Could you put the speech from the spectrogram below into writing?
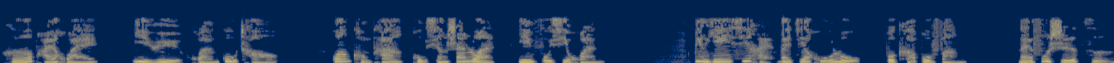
何徘徊。”意欲还故巢，光恐他互相山乱，因复喜还，并因西海外接胡虏，不可不防，乃复使子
